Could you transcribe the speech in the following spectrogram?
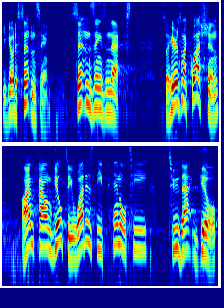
You go to sentencing. Sentencing's next. So here's my question I'm found guilty. What is the penalty to that guilt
